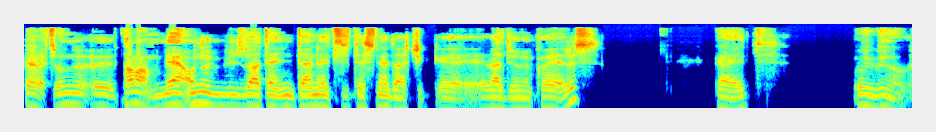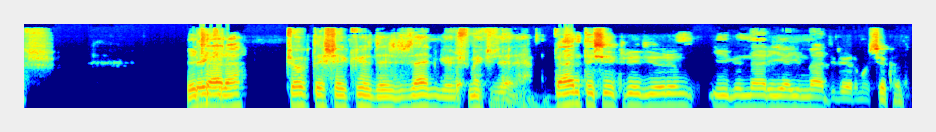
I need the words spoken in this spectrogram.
Evet onu e, tamam yani onu zaten internet sitesine de açık e, radyonun koyarız. Gayet uygun olur. Peki Pekala. Çok teşekkür ederiz. Güzel görüşmek üzere. Ben teşekkür ediyorum. İyi günler, iyi yayınlar diliyorum. Hoşça kalın.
